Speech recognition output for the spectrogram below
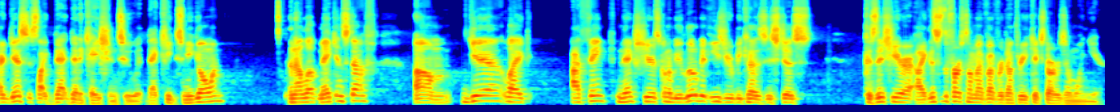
I guess it's like that dedication to it that keeps me going. And I love making stuff. Um, yeah, like I think next year it's going to be a little bit easier because it's just because this year, like this is the first time I've ever done three Kickstarters in one year.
